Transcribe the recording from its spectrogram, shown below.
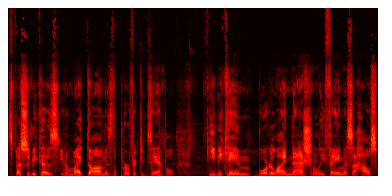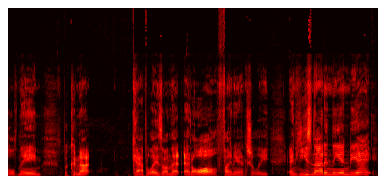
especially because you know Mike Daum is the perfect example he became borderline nationally famous, a household name, but could not capitalize on that at all financially. And he's not in the NBA.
